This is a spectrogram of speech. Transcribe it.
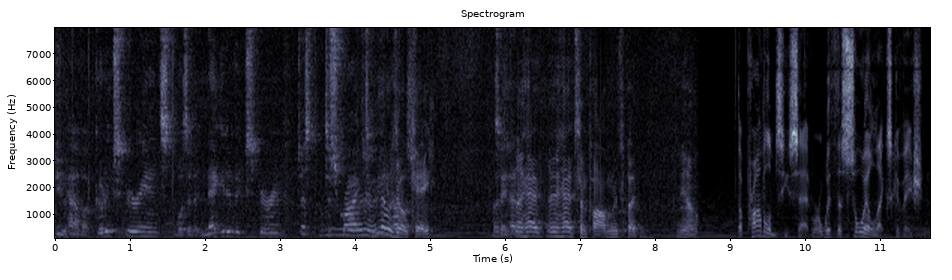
Do you have a good experience? Was it a negative experience? Just describe to me. It was how- okay. Say that I had, I had some problems, but, you know, The problems, he said, were with the soil excavation.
